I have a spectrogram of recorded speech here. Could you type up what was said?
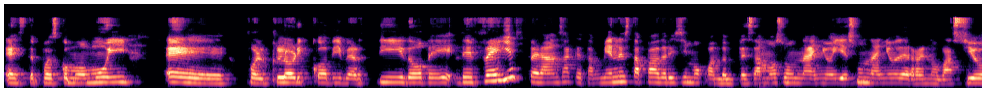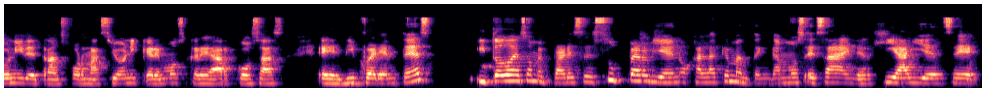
este, pues como muy eh, folclórico, divertido, de, fe y esperanza, que también está padrísimo cuando empezamos un año y es un año de renovación y de transformación y queremos crear cosas eh, diferentes. Y todo eso me parece súper bien. Ojalá que mantengamos esa energía y ese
